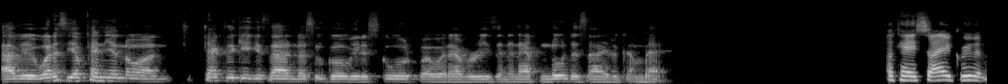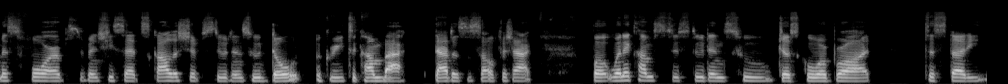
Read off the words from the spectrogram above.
I mean, what is your opinion on Turks Islanders who go away to school for whatever reason and have no desire to come back? Okay, so I agree with Miss Forbes when she said scholarship students who don't agree to come back, that is a selfish act. But when it comes to students who just go abroad to study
